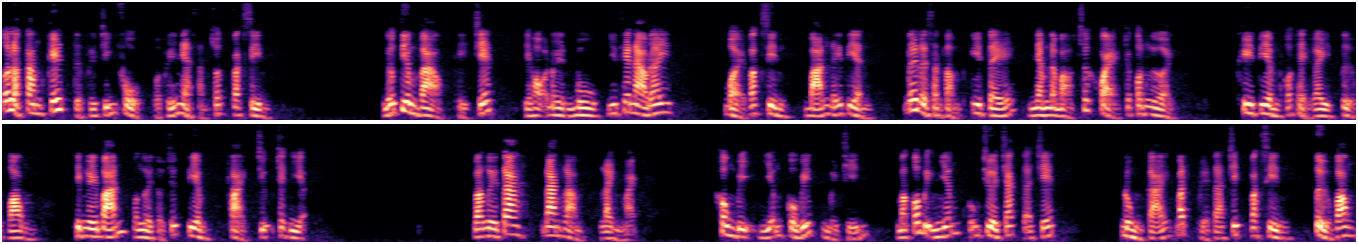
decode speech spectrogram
đó là cam kết từ phía chính phủ và phía nhà sản xuất vaccine. Nếu tiêm vào thì chết thì họ đền bù như thế nào đây? Bởi vaccine bán lấy tiền, đây là sản phẩm y tế nhằm đảm bảo sức khỏe cho con người. Khi tiêm có thể gây tử vong thì người bán và người tổ chức tiêm phải chịu trách nhiệm. Và người ta đang làm lành mạnh, không bị nhiễm Covid-19 mà có bị nhiễm cũng chưa chắc đã chết. Đùng cái bắt người ta trích vaccine, tử vong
